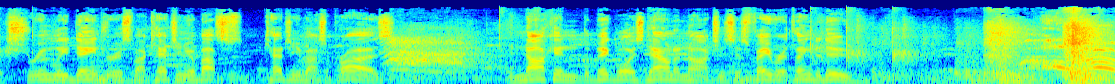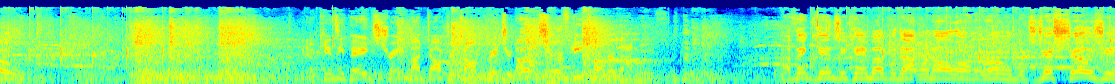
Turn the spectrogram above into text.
extremely dangerous by catching you about catching you by surprise. And knocking the big boys down a notch is his favorite thing to do. Oh! No! You know, Kenzie Paige, trained by Dr. Tom Prichard. I'm not sure if he taught her that move. I think Kenzie came up with that one all on her own, which just shows you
